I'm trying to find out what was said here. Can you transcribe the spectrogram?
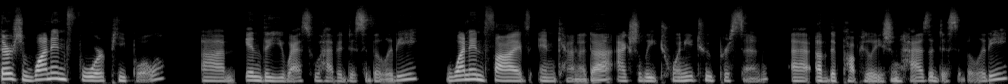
there's one in four people um, in the US who have a disability, one in five in Canada, actually 22% uh, of the population has a disability.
